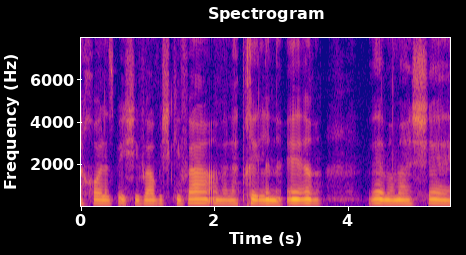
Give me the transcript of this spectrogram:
יכול אז בישיבה או בשכיבה, אבל להתחיל לנער, וממש אה,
